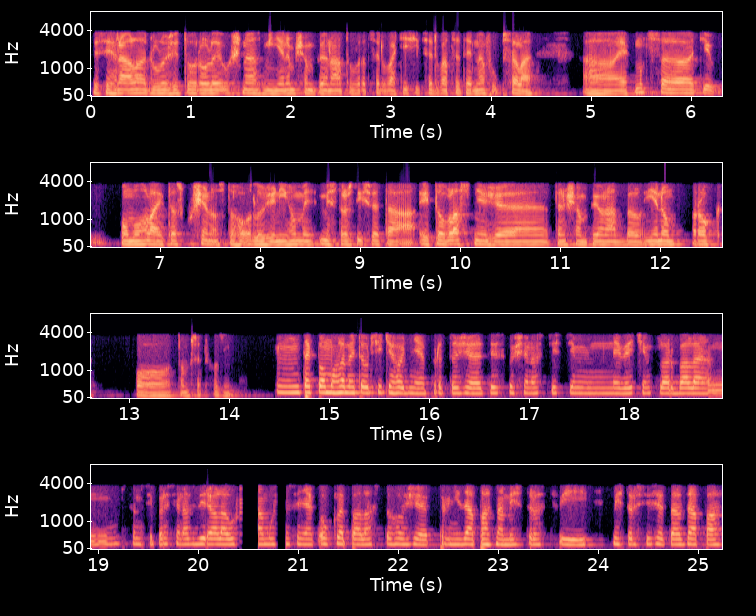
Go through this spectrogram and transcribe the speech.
Ty jsi hrála důležitou roli už na zmíněném šampionátu v roce 2021 v Upsale. A jak moc eh, ti pomohla i ta zkušenost toho odloženého mistrovství světa a i to vlastně, že ten šampionát byl jenom rok po tom předchozím? Mm, tak pomohlo mi to určitě hodně, protože ty zkušenosti s tím největším florbalem jsem si prostě nazbírala už a už jsem se nějak oklepala z toho, že první zápas na mistrovství, mistrovství světa, zápas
